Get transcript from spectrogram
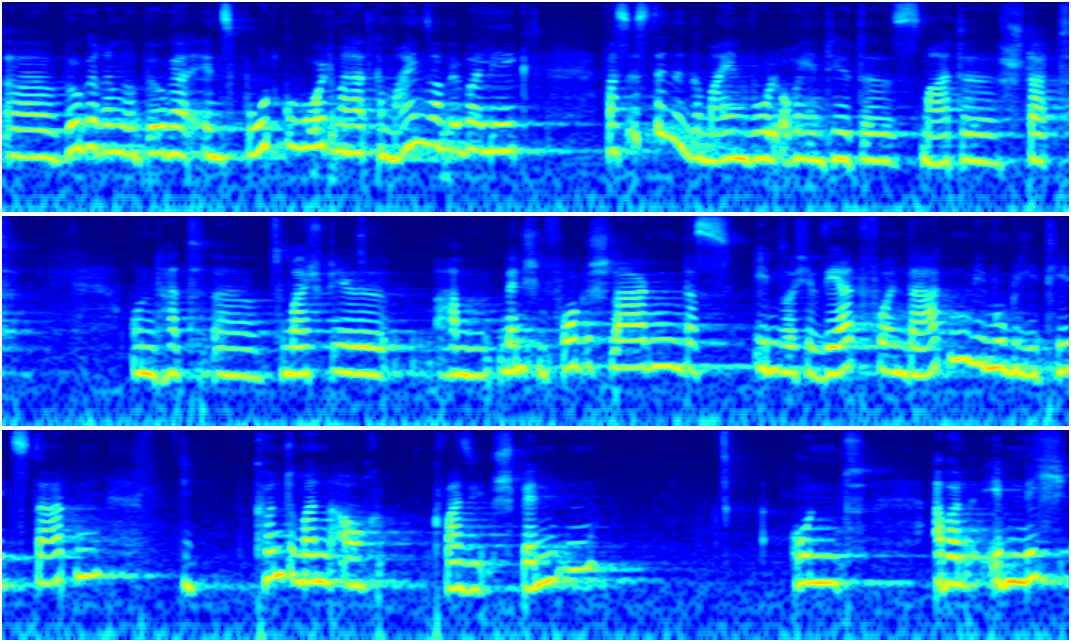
äh, Bürgerinnen und Bürger ins Boot geholt und man hat gemeinsam überlegt, was ist denn eine gemeinwohlorientierte, smarte Stadt? Und hat äh, zum Beispiel haben Menschen vorgeschlagen, dass eben solche wertvollen Daten wie Mobilitätsdaten, die könnte man auch quasi spenden und aber eben nicht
